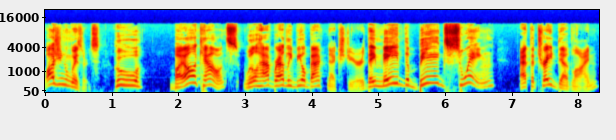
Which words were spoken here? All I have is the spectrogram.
Washington Wizards, who, by all accounts, will have Bradley Beal back next year. They made the big swing at the trade deadline.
